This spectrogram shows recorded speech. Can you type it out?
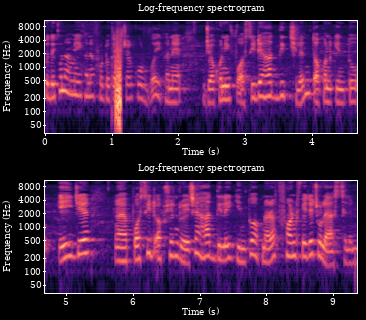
তো দেখুন, আমি এখানে ফটো ক্যাপচার করব। এখানে যখনই পসিডে হাত দিচ্ছিলেন, তখন কিন্তু এই যে পসিড অপশন রয়েছে, হাত দিলেই কিন্তু আপনারা ফ্রন্ট পেজে চলে আসছিলেন।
